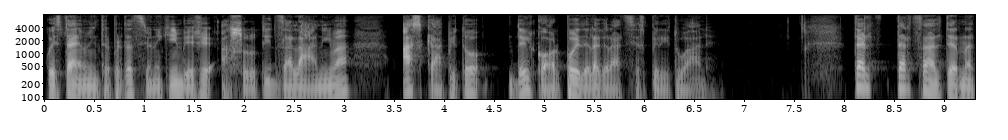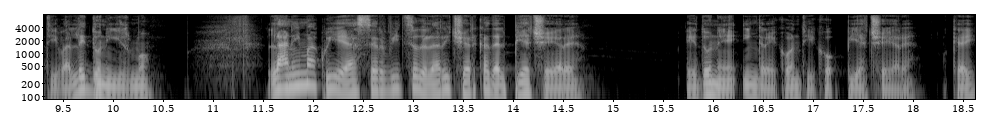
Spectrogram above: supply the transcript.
Questa è un'interpretazione che invece assolutizza l'anima a scapito del corpo e della grazia spirituale. Terza alternativa, l'edonismo. L'anima qui è a servizio della ricerca del piacere. Edonè in greco antico piacere, ok?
